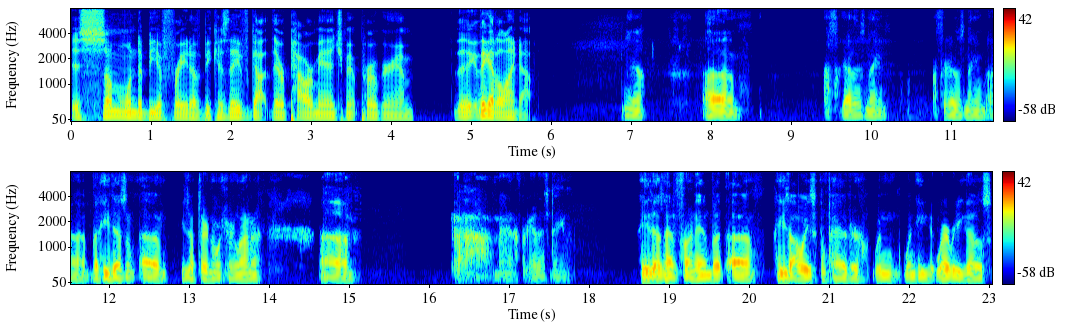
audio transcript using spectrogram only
is someone to be afraid of because they've got their power management program. They they got it lined out. Yeah. Um, I forgot his name. I forgot his name. Uh, but he doesn't. Um, he's up there in North Carolina. Um, ah, man, I forgot his name. He doesn't have a front end, but uh, he's always a competitor when when he wherever he goes.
